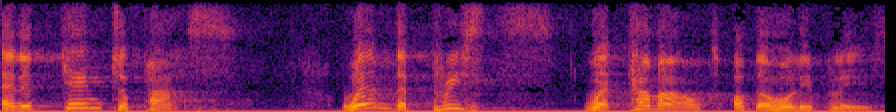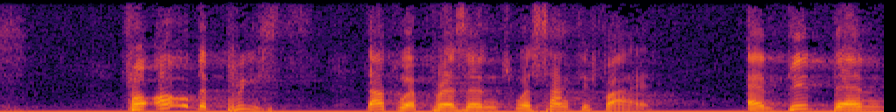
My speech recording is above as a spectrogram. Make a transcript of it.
And it came to pass when the priests were come out of the holy place, for all the priests that were present were sanctified, and did then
